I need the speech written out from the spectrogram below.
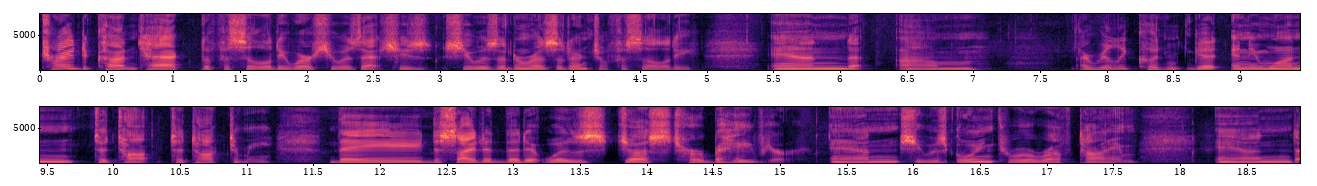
tried to contact the facility where she was at. She's she was in a residential facility, and um, I really couldn't get anyone to talk to talk to me. They decided that it was just her behavior, and she was going through a rough time, and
